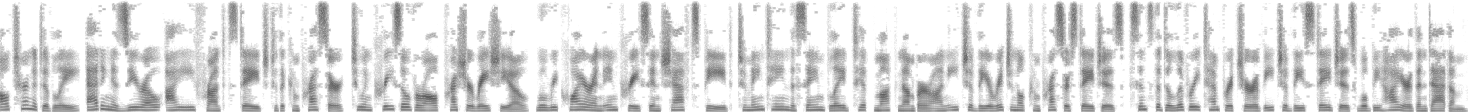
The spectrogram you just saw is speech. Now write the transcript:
Alternatively, adding a zero i.e. front stage to the compressor, to increase overall pressure ratio, will require an increase in shaft speed to maintain the same blade tip Mach number on each of the original compressor stages, since the delivery temperature of each of these stages will be higher than datum.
